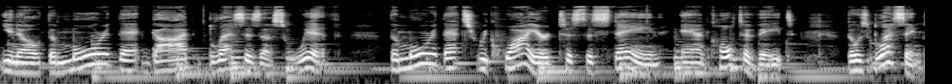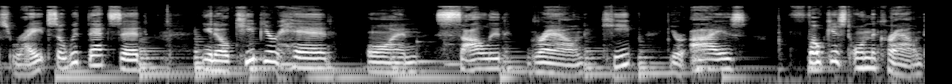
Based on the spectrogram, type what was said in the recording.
You know, the more that God blesses us with, the more that's required to sustain and cultivate those blessings, right? So, with that said, you know, keep your head on solid ground. Keep your eyes focused on the crown,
